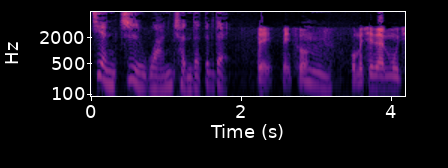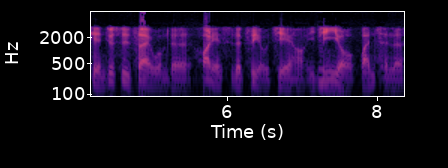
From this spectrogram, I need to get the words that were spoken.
建制完成的，对不对？对，没错。嗯，我们现在目前就是在我们的花莲市的自由街哈，已经有完成了。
